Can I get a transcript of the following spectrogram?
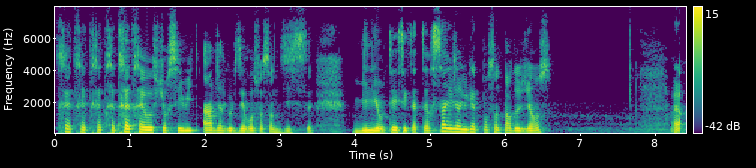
très très très très très très haut sur C8, 1,070 millions de téléspectateurs, 5,4% de part d'audience. Voilà,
